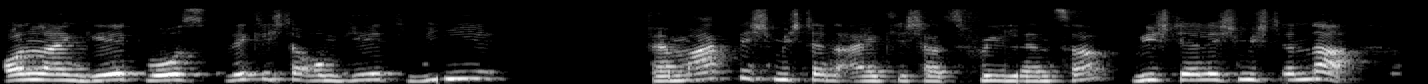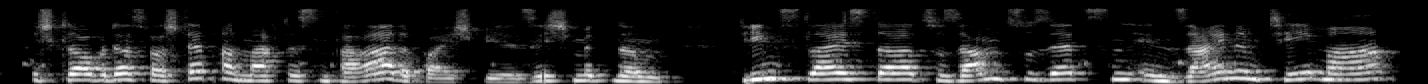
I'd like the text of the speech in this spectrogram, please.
online geht, wo es wirklich darum geht, wie vermarkte ich mich denn eigentlich als Freelancer? Wie stelle ich mich denn da? Ich glaube, das, was Stefan macht, ist ein Paradebeispiel, sich mit einem Dienstleister zusammenzusetzen, in seinem Thema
